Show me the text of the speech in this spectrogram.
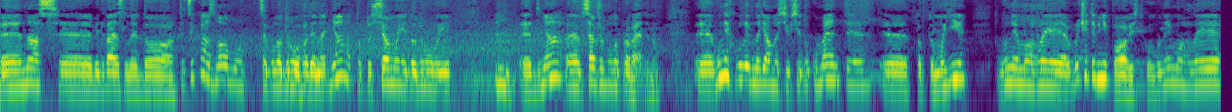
е, нас е, відвезли до ТЦК знову. Це була друга година дня, тобто з 7 до 2 е, дня все вже було проведено. Е, В них в наявності всі документи, тобто мої. Вони могли вручити мені повістку, вони могли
